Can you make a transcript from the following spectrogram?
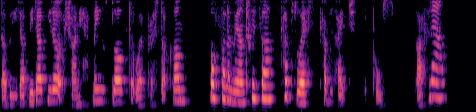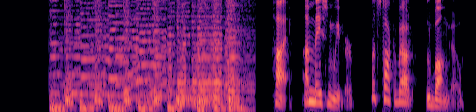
www.shinyhatmeeplesblog.wordpress.com, or follow me on Twitter, capital S, capital H, Meeples. Bye for now. Hi, I'm Mason Weaver. Let's talk about Ubongo.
